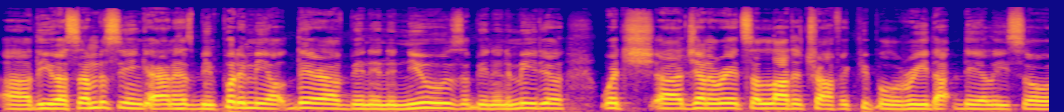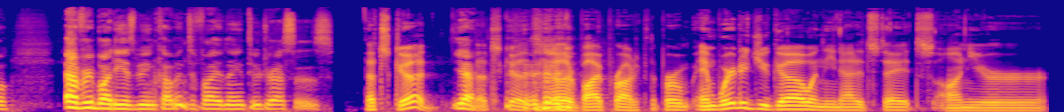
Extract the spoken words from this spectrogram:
uh, the U.S. Embassy in Guyana has been putting me out there. I've been in the news, I've been in the media, which uh, generates a lot of traffic. People read that daily. So everybody has been coming to 592 dresses. That's good. Yeah. That's good. It's another byproduct of the program. And where did you go in the United States on your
